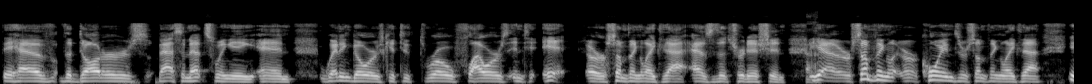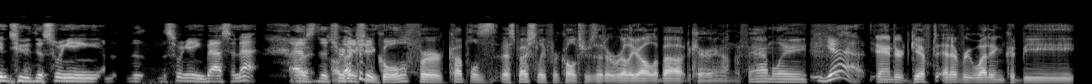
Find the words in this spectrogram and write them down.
they have the daughter's bassinet swinging and wedding goers get to throw flowers into it or something like that as the tradition. Yeah, or something like or coins or something like that into the swinging the, the swinging bassinet as the Oh, that could be tradition. cool for couples, especially for cultures that are really all about carrying on the family. Yeah, Standard gift at every wedding could be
